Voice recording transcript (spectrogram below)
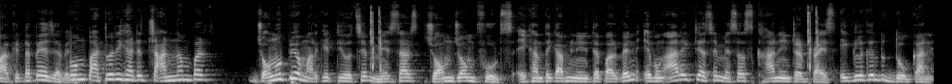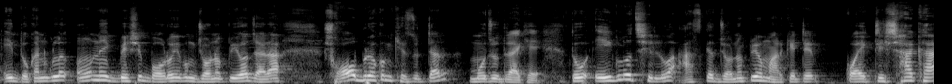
মার্কেটটা পেয়ে যাবে এবং পাটোয়ারি ঘাটের চার নম্বর জনপ্রিয় মার্কেটটি হচ্ছে মেসার্স জমজম ফুডস। এখান থেকে আপনি নিতে পারবেন এবং আরেকটি আছে মেসার্স খান এন্টারপ্রাইজ। এগুলো কিন্তু দোকান। এই দোকানগুলো অনেক বেশি বড় এবং জনপ্রিয় যারা সব রকম খেজুরটার মজুদ রাখে। তো এইগুলো ছিল আজকের জনপ্রিয় মার্কেটের কয়েকটি শাখা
